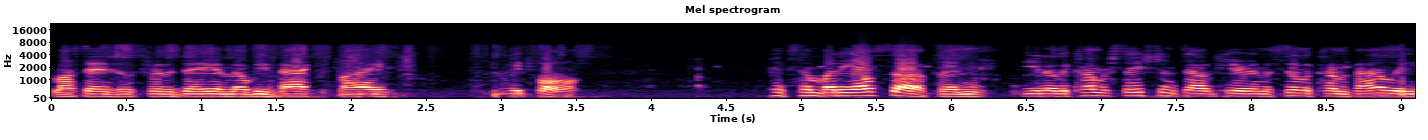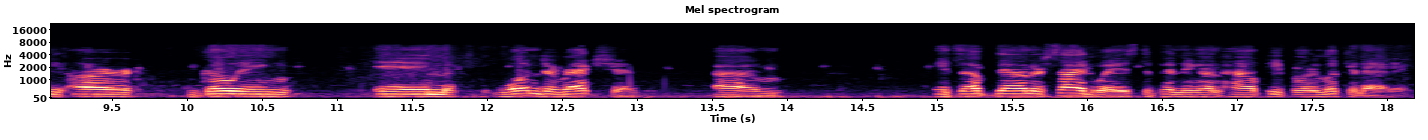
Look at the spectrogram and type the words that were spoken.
Los Angeles for the day, and they'll be back by nightfall. Pick somebody else up, and you know, the conversations out here in the Silicon Valley are going in one direction. Um, it's up, down, or sideways, depending on how people are looking at it.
